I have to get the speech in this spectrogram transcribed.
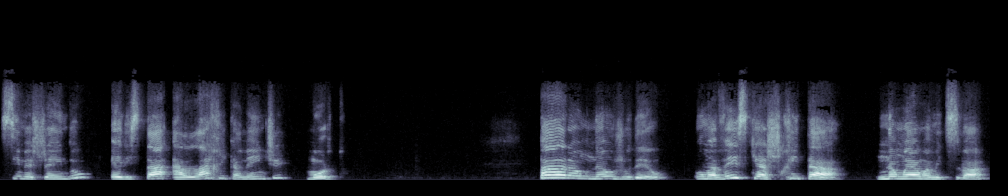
se mexendo, ele está alarricamente morto. Para um não-judeu, uma vez que a shritá não é uma mitzvah,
